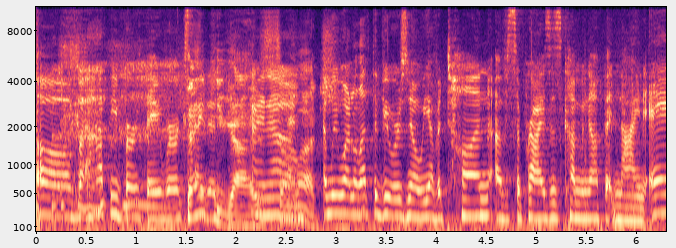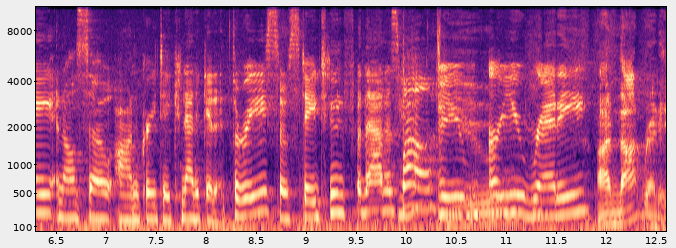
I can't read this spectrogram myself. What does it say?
Oh, but happy birthday. We're excited. Thank you guys so And- much. And we want to let the viewers know we have a ton of surprises coming up at 9A and also on Great Day Connecticut at 3. So stay tuned for that as well. Are you You- are you ready? I'm not ready.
